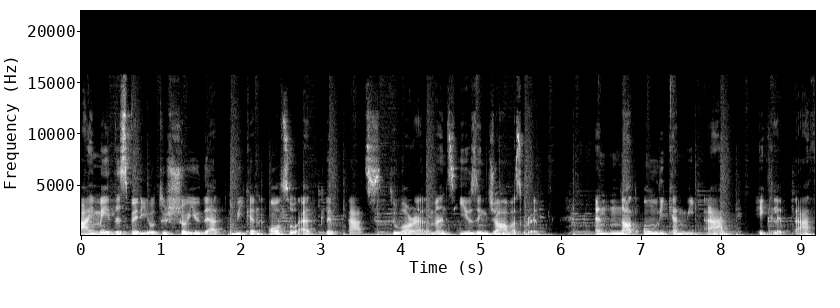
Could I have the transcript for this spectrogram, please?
I made this video to show you that we can also add clip paths to our elements using JavaScript. And not only can we add a clip path,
